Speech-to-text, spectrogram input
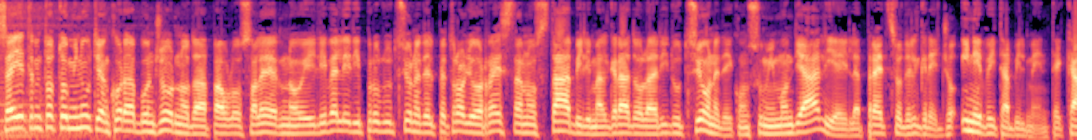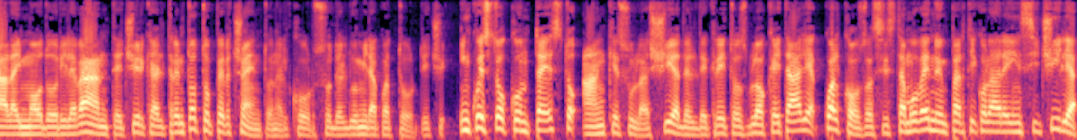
6 e 38 minuti, ancora buongiorno da Paolo Salerno. I livelli di produzione del petrolio restano stabili malgrado la riduzione dei consumi mondiali e il prezzo del greggio inevitabilmente cala in modo rilevante, circa il 38% nel corso del 2014. In questo contesto, anche sulla scia del decreto Sblocca Italia, qualcosa si sta muovendo in particolare in Sicilia,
